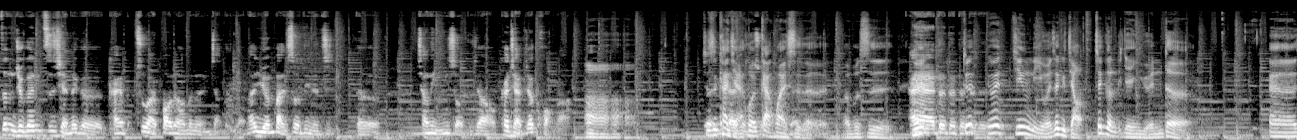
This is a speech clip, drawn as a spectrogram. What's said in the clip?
真的就跟之前那个开出来爆料那个人讲的一样，那原版设定的自的强力银手比较看起来比较狂啊，啊啊啊啊，就是看起来会干坏事的人，而不是哎、欸，对对对，就因为基努李维这个角这个演员的呃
